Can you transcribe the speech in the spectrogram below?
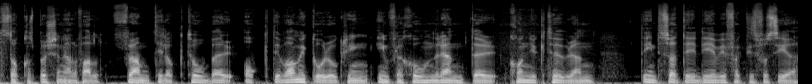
Stockholmsbörsen i alla fall, fram till oktober och det var mycket oro kring inflation, räntor, konjunkturen. Det är inte så att det är det vi faktiskt får se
